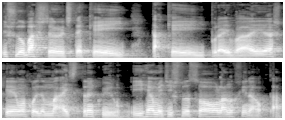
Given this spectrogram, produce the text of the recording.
estudou bastante, Tekei, Takei, por aí vai, acho que é uma coisa mais tranquilo. E realmente estuda só lá no final, tá?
